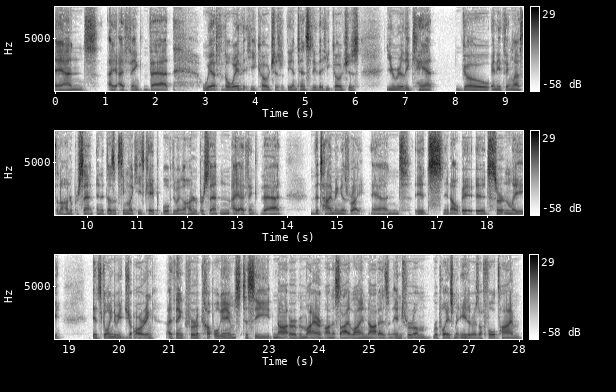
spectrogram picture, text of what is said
and I, I think that with the way that he coaches, with the intensity that he coaches, you really can't go anything less than 100%. And it doesn't seem like he's capable of doing 100%. And I, I think that the timing is right. And it's, you know, it, it's certainly, it's going to be jarring, I think, for a couple games to see not Urban Meyer on the sideline, not as an interim replacement either, as a full-time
